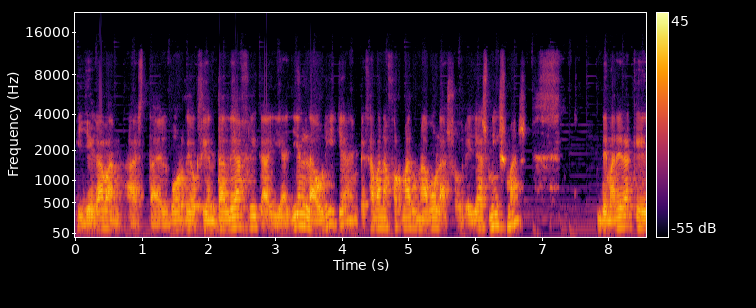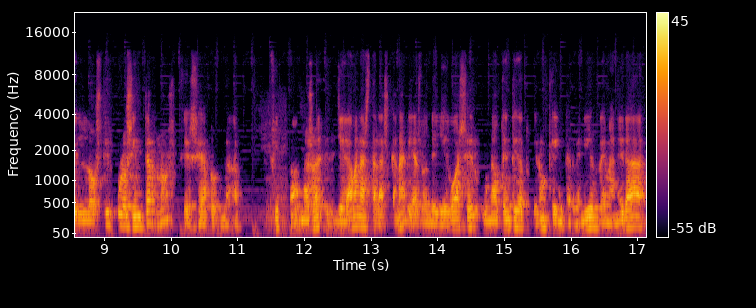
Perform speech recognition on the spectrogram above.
y llegaban hasta el borde occidental de África y allí en la orilla empezaban a formar una bola sobre ellas mismas, de manera que los círculos internos, que se llegaban hasta las Canarias, donde llegó a ser una auténtica, tuvieron que intervenir de manera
